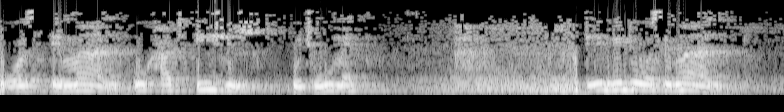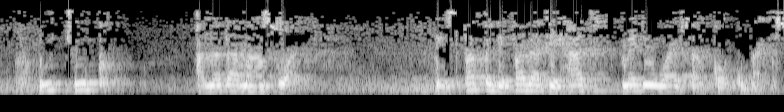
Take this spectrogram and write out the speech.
was a man who had issues with women. David was a man who took another man's wife. In spite of the fact that he had many wives and concubines.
